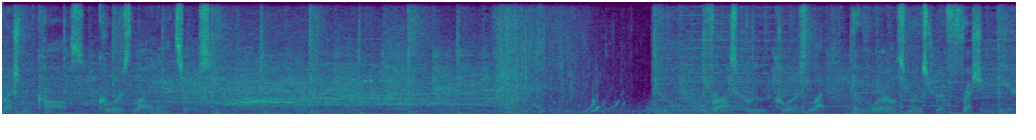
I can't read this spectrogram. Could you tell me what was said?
Refreshment calls, Coors Light answers. Frost brewed Coors Light, the world's most refreshing beer.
